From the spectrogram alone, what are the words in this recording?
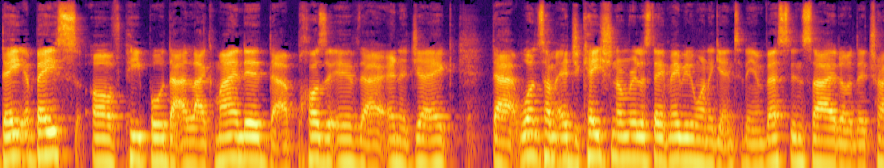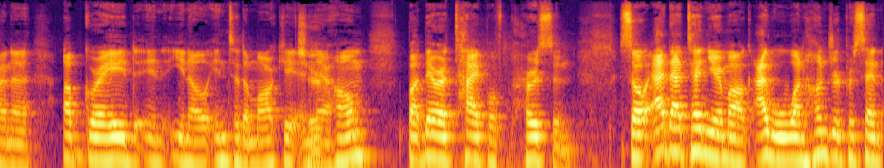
database of people that are like-minded, that are positive, that are energetic, that want some education on real estate. Maybe they want to get into the investing side, or they're trying to upgrade in you know into the market Sure. in their home. But they're a type of person. So at that 10 year mark, I will 100%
